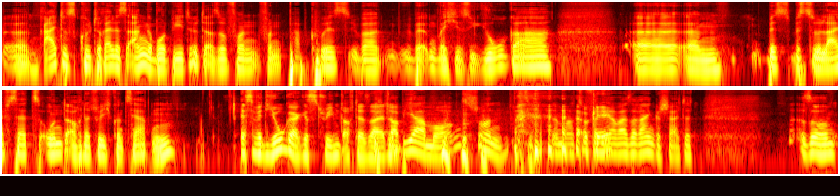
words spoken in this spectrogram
äh, breites kulturelles Angebot bietet, also von, von Pubquiz über, über irgendwelches Yoga äh, ähm, bis, bis zu Live-Sets und auch natürlich Konzerten. Es wird Yoga gestreamt auf der Seite. Ich glaube ja, morgens schon. Also ich habe da mal zufälligerweise okay. reingeschaltet. Also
